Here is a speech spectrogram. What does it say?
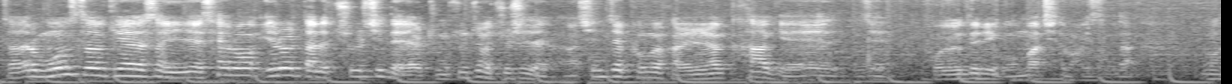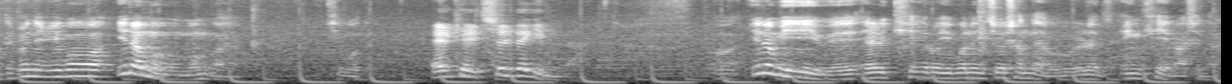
자 여러분 몬스터 기어에서 이제 새로 1월달에 출시될 중순쯤에 출시될 어, 신제품을 간략하게 이제 보여드리고 마치도록 하겠습니다. 어, 대표님 이거 이름은 뭔가요? 키보드 LKL 700입니다. 어, 이름이 왜 LK로 이번엔 지으셨나요? 원래 NK로 하시다가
